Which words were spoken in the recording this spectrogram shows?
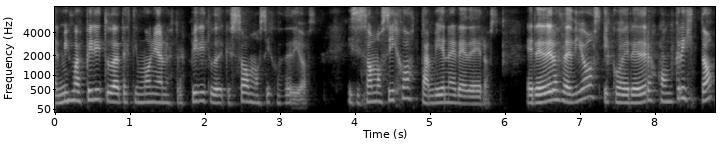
El mismo Espíritu da testimonio a nuestro espíritu de que somos hijos de Dios. Y si somos hijos, también herederos. Herederos de Dios y coherederos con Cristo,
